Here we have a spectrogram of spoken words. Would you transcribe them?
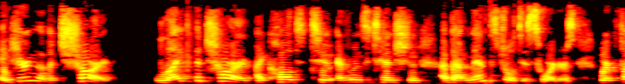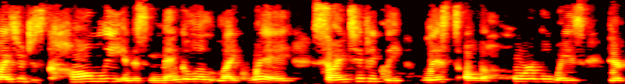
And here you have a chart like the chart I called to everyone's attention about menstrual disorders, where Pfizer just calmly, in this Mengele like way, scientifically lists all the horrible ways they're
